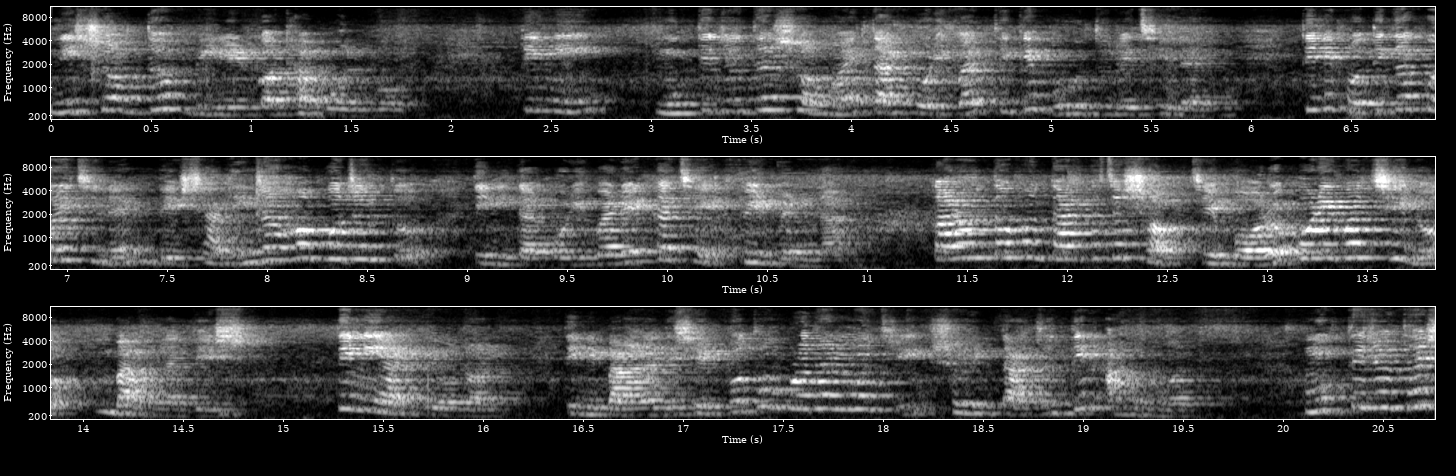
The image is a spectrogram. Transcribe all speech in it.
নিঃশব্দ বীরের কথা বলব। তিনি মুক্তিযুদ্ধের সময় তার পরিবার থেকে বহু দূরে ছিলেন। তিনি প্রতিজ্ঞা করেছিলেন, দেশ স্বাধীন না হওয়া পর্যন্ত তিনি তার পরিবারের কাছে ফিরবেন না। কারণ তখন তার কাছে সবচেয়ে বড় পরিবার ছিল বাংলাদেশ। তিনি আর কেউ নন। তিনি বাংলাদেশের প্রথম প্রধানমন্ত্রী শহীদ তাজউদ্দিন আহমদ। মুক্তিযুদ্ধের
